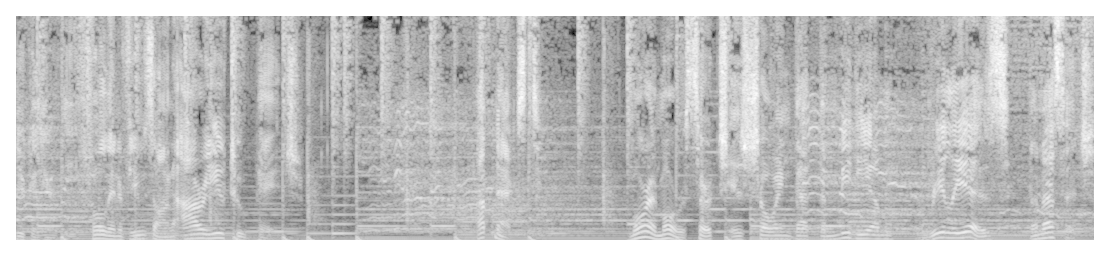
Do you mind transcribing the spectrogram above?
You can hear the full interviews on our YouTube page. Up next, more and more research is showing that the medium really is the message.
